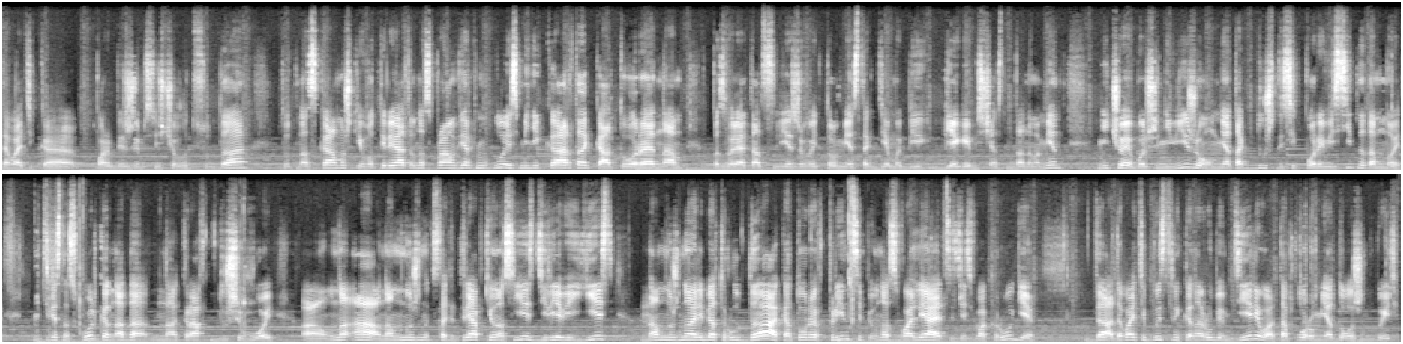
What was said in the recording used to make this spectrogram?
Давайте-ка пробежимся еще вот сюда. Тут у нас камушки. Вот, ребята, у нас в правом верхнем углу есть мини-карта, которая нам позволяет отслеживать то место, где мы бегаем сейчас на данный момент. Ничего я больше не вижу. У меня так душ до сих пор и висит надо мной. Интересно, сколько надо на крафт душевой? А, у на... а, нам нужно, кстати, тряпки у нас есть, деревья есть. Нам нужна, ребят, руда, которая, в принципе, у нас валяется здесь в округе. Да, давайте быстренько нарубим дерево. Топор у меня должен быть.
